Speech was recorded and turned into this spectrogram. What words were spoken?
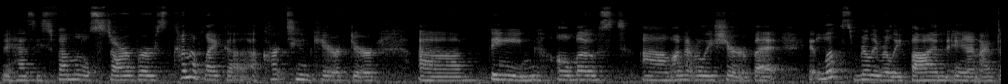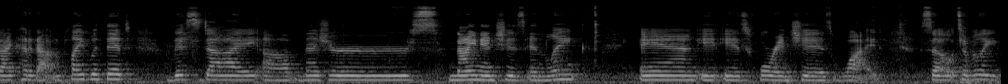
and it has these fun little starbursts, kind of like a, a cartoon character um, theme almost. Um, I'm not really sure, but it looks really, really fun, and I've die cut it out and played with it. This die uh, measures nine inches in length and it is four inches wide. So it's a really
